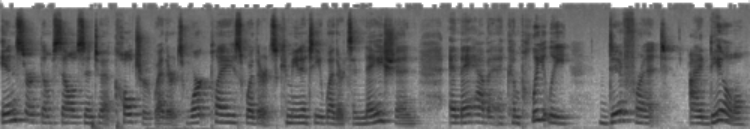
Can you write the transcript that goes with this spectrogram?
insert themselves into a culture, whether it's workplace, whether it's community, whether it's a nation, and they have a completely different ideal,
